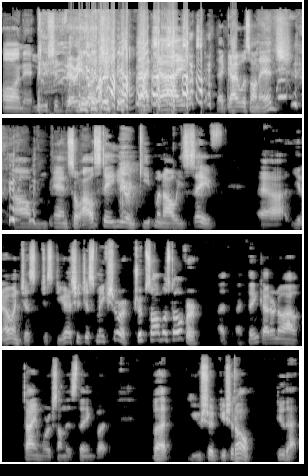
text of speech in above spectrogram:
on it. you should very much. that guy that guy was on edge, um, and so I'll stay here and keep Manawi safe. Uh, you know, and just just you guys should just make sure trip's almost over. I, I think I don't know how time works on this thing, but but you should you should all do that.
